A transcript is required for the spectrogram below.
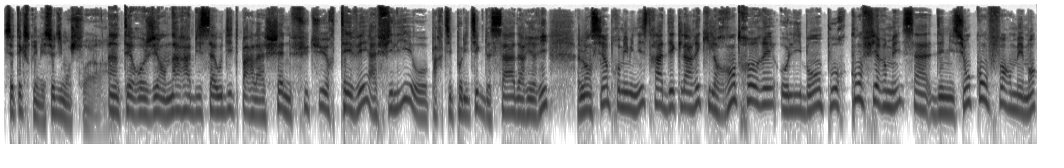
s'est exprimé ce dimanche soir. Interrogé en Arabie saoudite par la chaîne Future TV affiliée au parti politique de Saad Hariri, l'ancien Premier ministre a déclaré qu'il rentrerait au Liban pour confirmer sa démission conformément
